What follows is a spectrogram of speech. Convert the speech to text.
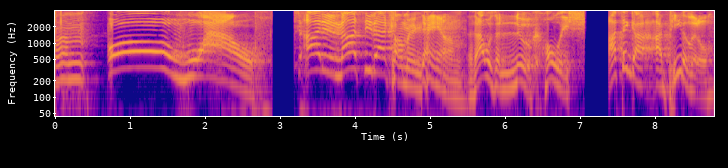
one. Oh, wow. I did not see that coming. Damn. That was a nuke. Holy sh. I think I, I peed a little.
